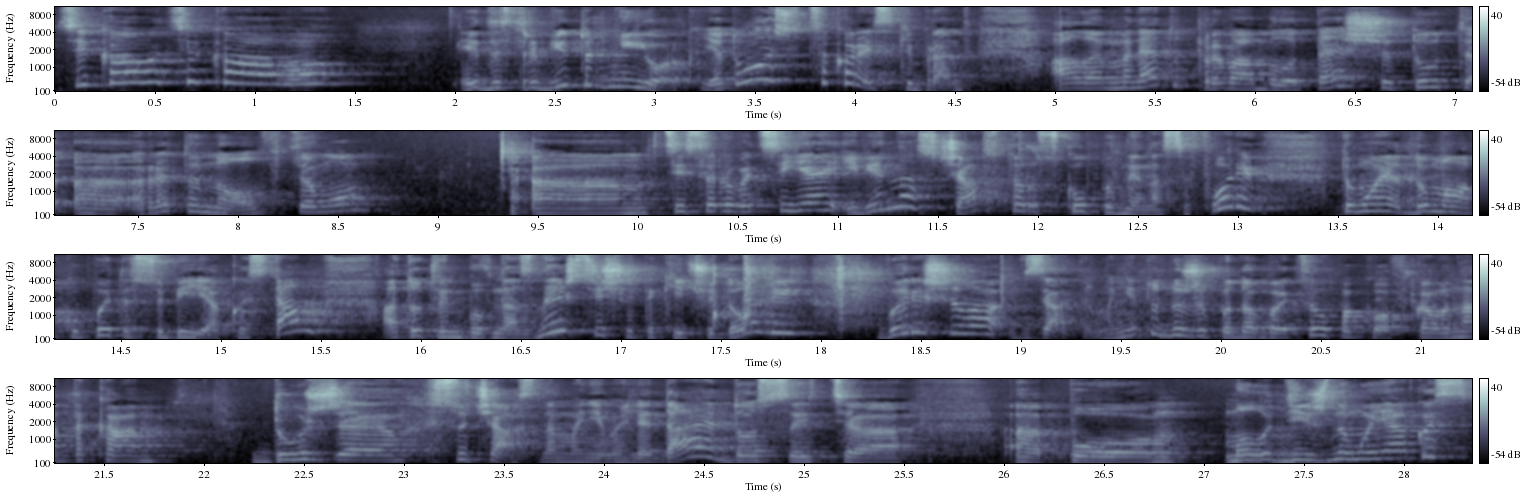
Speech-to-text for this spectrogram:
Цікаво, цікаво. І дистриб'ютор Нью-Йорк. Я думала, що це корейський бренд. Але мене тут привабило те, що тут е, ретинол в цьому. Е, В цій сировиці є, і він нас часто розкуплений на Сефорі, тому я думала купити собі якось там. А тут він був на знижці, ще такий чудовий. Вирішила взяти. Мені тут дуже подобається упаковка. Вона така дуже сучасна мені виглядає, досить е, е, по молодіжному якось.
